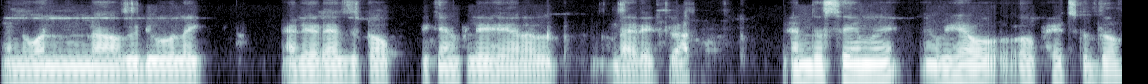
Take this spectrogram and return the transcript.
And one uh, video like added as the top we can play here directly. And the same way we have uh, fetched the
